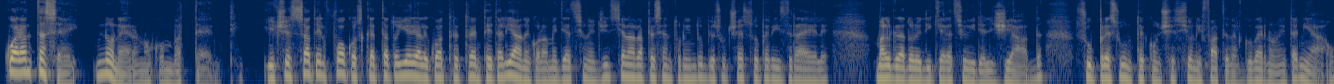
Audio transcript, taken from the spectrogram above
46 non erano combattenti. Il cessate il fuoco scattato ieri alle 4.30 italiane con la mediazione egiziana rappresenta un indubbio successo per Israele, malgrado le dichiarazioni del Jihad su presunte concessioni fatte dal governo Netanyahu,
